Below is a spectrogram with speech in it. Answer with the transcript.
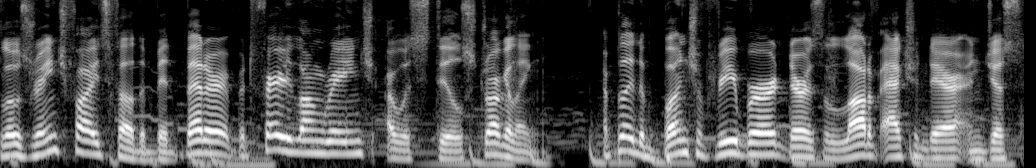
Close range fights felt a bit better, but very long range I was still struggling. I played a bunch of Rebirth, there is a lot of action there and just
